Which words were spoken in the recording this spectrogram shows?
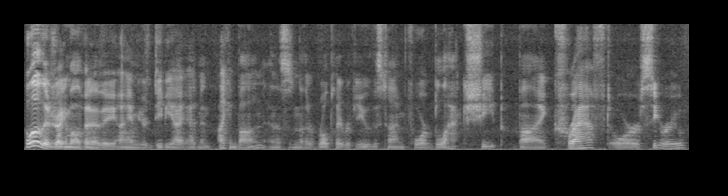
Hello there, Dragon Ball Infinity. I am your DBI admin, Ikenbon, and this is another roleplay review, this time for Black Sheep by Craft or Siru.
